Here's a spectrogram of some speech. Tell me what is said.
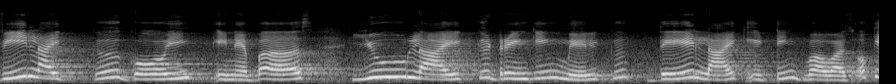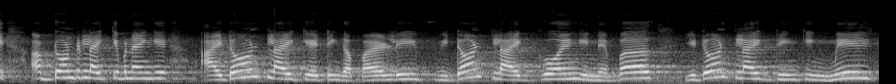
we like going in a bus you like drinking milk they like eating guavas okay अब डोंट लाइक के बनाएँगे. I don't like getting up early we don't like going in a bus you don't like drinking milk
